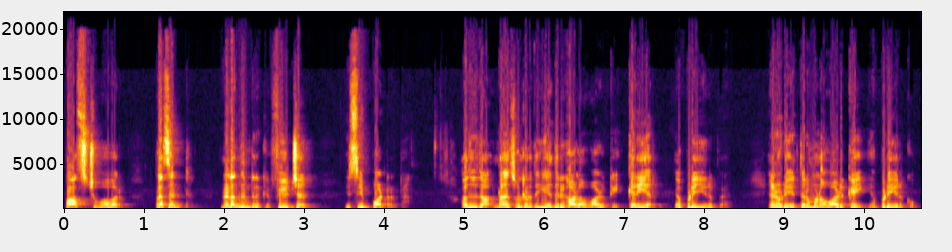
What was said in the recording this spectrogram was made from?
past over present நடந்துன்னு இருக்கு ஃப்யூச்சர் இஸ் இம்பார்ட்டண்ட் அதுதான் நான் சொல்கிறது எதிர்கால வாழ்க்கை கரியர் எப்படி இருப்பேன்? என்னுடைய திருமண வாழ்க்கை எப்படி இருக்கும்?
